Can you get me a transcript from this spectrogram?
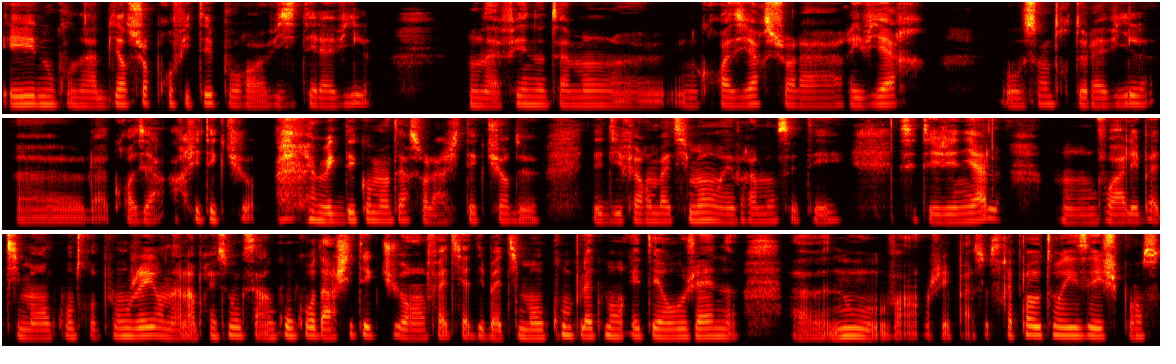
Et donc on a bien sûr profité pour euh, visiter la ville. On a fait notamment euh, une croisière sur la rivière au centre de la ville, euh, la croisière architecture, avec des commentaires sur l'architecture de des différents bâtiments et vraiment c'était c'était génial. On voit les bâtiments en contre-plongée, on a l'impression que c'est un concours d'architecture. En fait, il y a des bâtiments complètement hétérogènes. Euh, nous, enfin, j'ai pas, ce serait pas autorisé, je pense,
